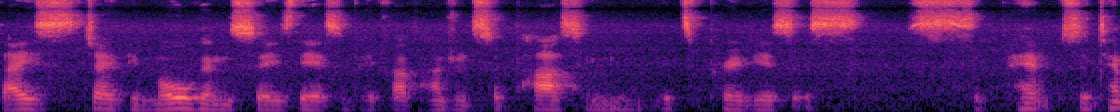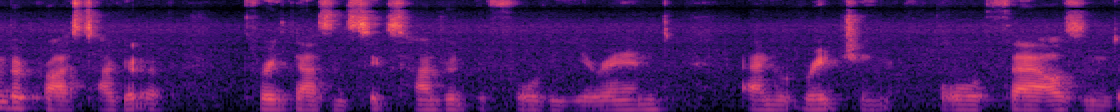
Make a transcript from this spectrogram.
they JP Morgan sees the S&P 500 surpassing its previous September price target of 3,600 before the year end and reaching 4,000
